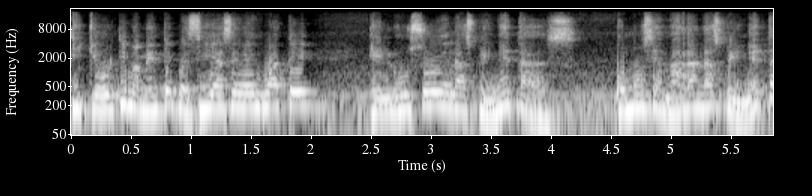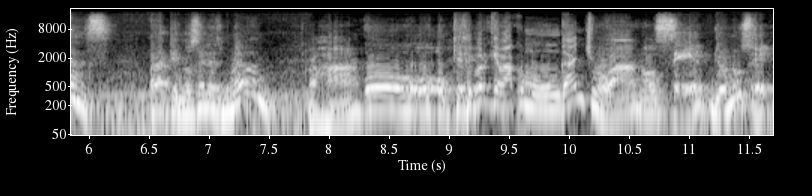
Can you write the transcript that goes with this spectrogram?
y que últimamente pues sí ya se ve en Guate el uso de las peinetas. ¿Cómo se amarran las peinetas? Para que no se les muevan. Ajá. O, o, que... Sí, porque va como un gancho, ¿va? No sé, yo no sé.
